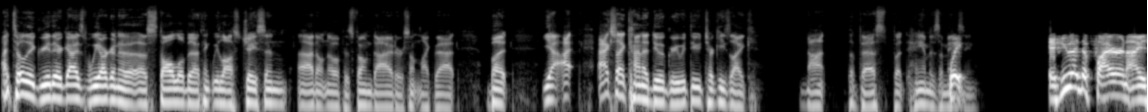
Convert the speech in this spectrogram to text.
I totally agree there, guys. We are going to uh, stall a little bit. I think we lost Jason. Uh, I don't know if his phone died or something like that. But yeah, I actually I kind of do agree with you. Turkey's like not the best, but ham is amazing. Wait, if you had to fire and ice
